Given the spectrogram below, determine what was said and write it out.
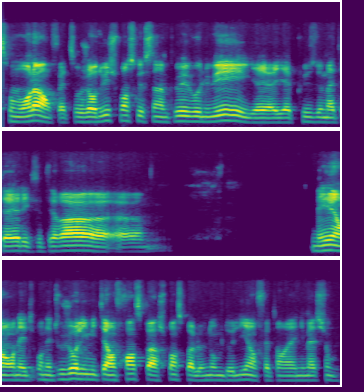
ce moment-là, en fait. Aujourd'hui, je pense que c'est un peu évolué, il y, a, plus de matériel, etc. Euh, mais on est, on est, toujours limité en France, par, je pense, par le nombre de lits en, fait, en réanimation.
